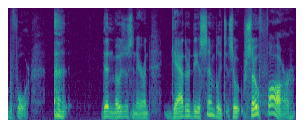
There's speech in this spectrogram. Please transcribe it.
before. then Moses and Aaron gathered the assembly. To, so so far,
